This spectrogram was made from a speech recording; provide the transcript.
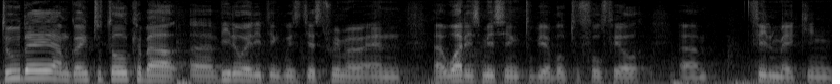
today, I'm going to talk about uh, video editing with GStreamer and uh, what is missing to be able to fulfill um, filmmaking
